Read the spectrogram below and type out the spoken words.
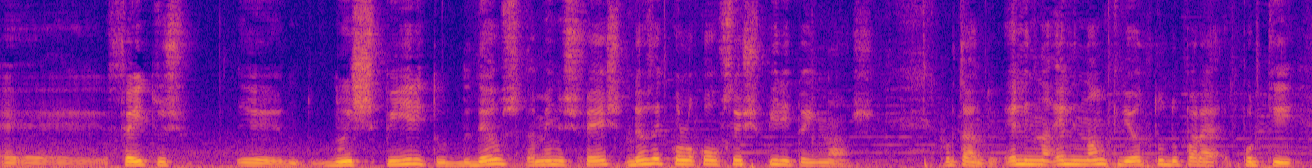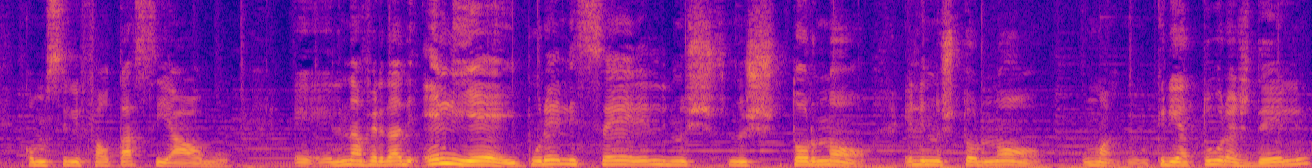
é, é, feitos é, no espírito, Deus também nos fez. Deus é que colocou o seu espírito em nós. Portanto, ele, ele não criou tudo para porque como se lhe faltasse algo. Ele na verdade ele é. E por ele ser ele nos, nos tornou. Ele nos tornou uma criaturas dele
